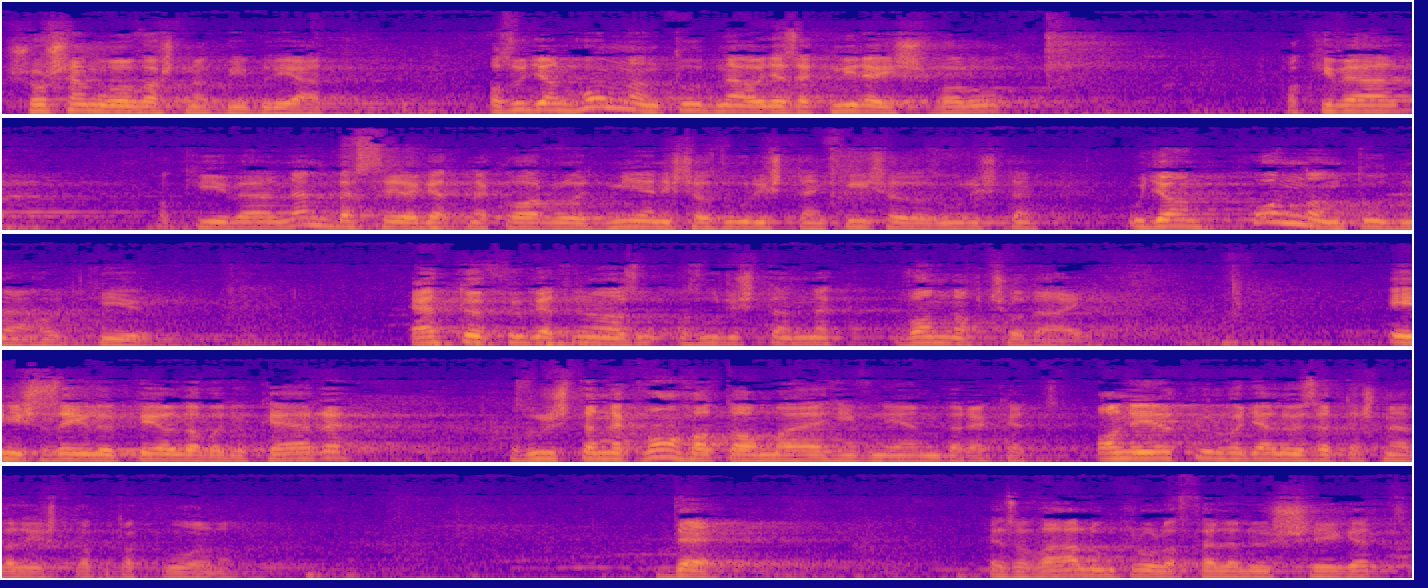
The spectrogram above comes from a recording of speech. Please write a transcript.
sosem olvasnak Bibliát, az ugyan honnan tudná, hogy ezek mire is valók, akivel, akivel nem beszélgetnek arról, hogy milyen is az Úristen, ki is az az Úristen, ugyan honnan tudná, hogy ki ő? Ettől függetlenül az, az Úristennek vannak csodái. Én is az élő példa vagyok erre, az Úristennek van hatalma elhívni embereket, anélkül, hogy előzetes nevelést kaptak volna. De ez a vállunkról a felelősséget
